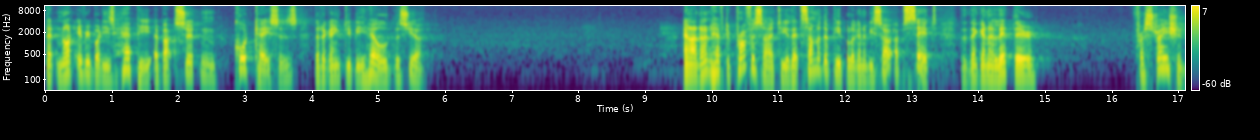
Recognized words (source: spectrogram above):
that not everybody's happy about certain court cases that are going to be held this year. And I don't have to prophesy to you that some of the people are going to be so upset that they're going to let their frustration,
